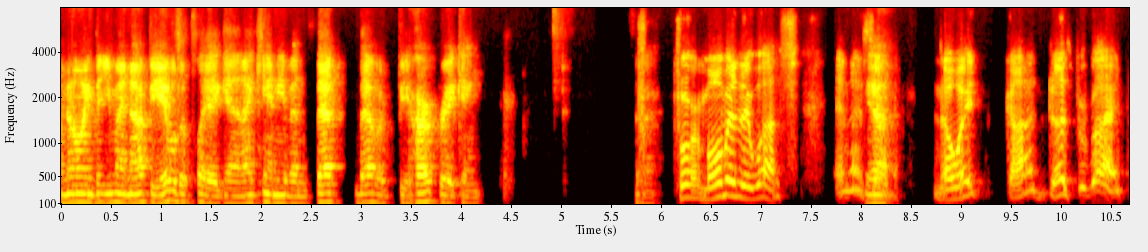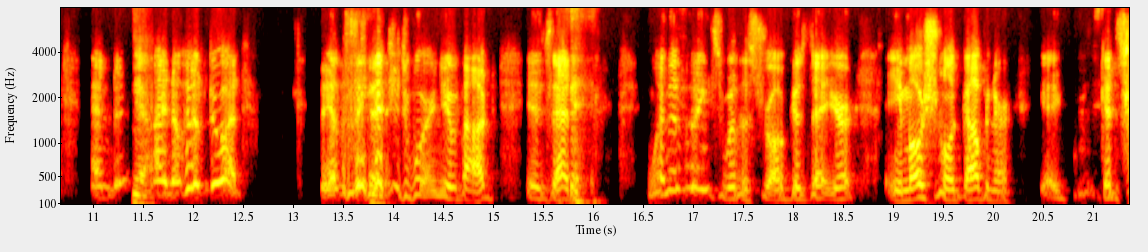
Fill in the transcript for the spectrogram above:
knowing that you might not be able to play again. I can't even that that would be heartbreaking. So, for a moment it was, and I Yeah. said, "No, wait, God does provide, and yeah. I know He'll do it." The other thing Good. that should warn you about is that one of the things with a stroke is that your emotional governor eh, gets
